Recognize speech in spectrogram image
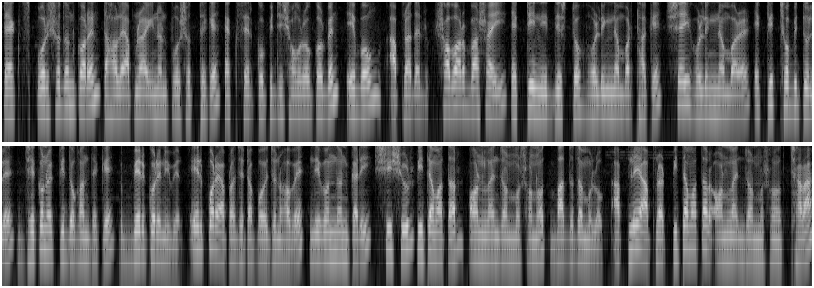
ট্যাক্স পরিশোধন করেন, তাহলে আপনারা ইউনিয়ন পরিষদ থেকে ট্যাক্সের কপিটি সংগ্রহ করবেন এবং আপনাদের সবার বাসায় একটি নির্দিষ্ট হোল্ডিং নাম্বার থাকে। সেই হোল্ডিং নাম্বারের একটি ছবি তুলে যে কোনো একটি দোকান থেকে বের করে নেবেন। এরপরে আপনার যেটা প্রয়োজন হবে, নিবন্ধনকারী শিশুর পিতামাতার অনলাইন জন্ম সনদ বাধ্যতামূলক। আপনি আপনার পিতামাতার অনলাইন জন্ম সনদ ছাড়া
